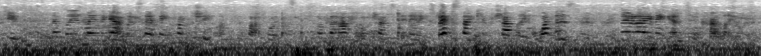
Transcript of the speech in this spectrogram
You. And please mind the from the train onto the platform. On behalf of Transpennine Express, thank you for travelling with us. Now arriving into Carlisle.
